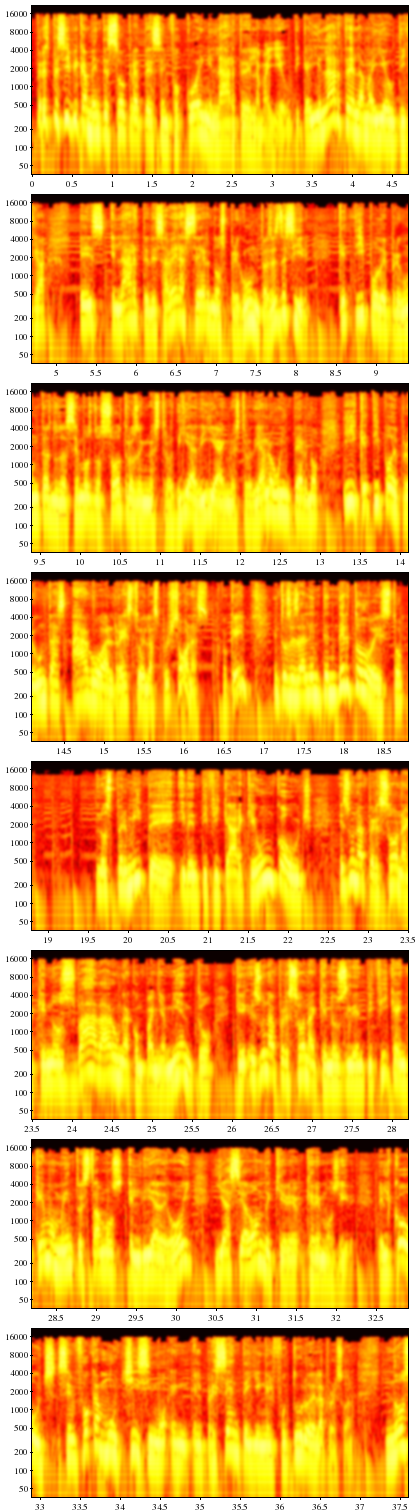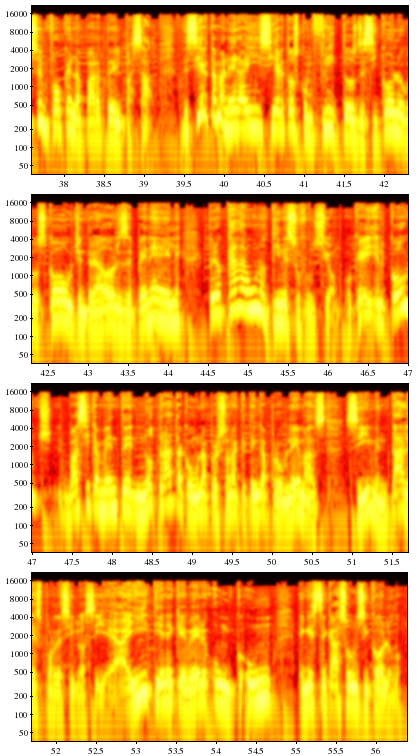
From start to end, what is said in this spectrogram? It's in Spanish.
Pero específicamente Sócrates se enfocó en el arte de la mayéutica y el arte de la mayéutica es el arte de saber hacernos preguntas, es decir, qué tipo de preguntas nos hacemos nosotros en nuestro día a día, en nuestro diálogo interno y qué tipo de preguntas hago al resto de las personas, ¿ok? Entonces al entender todo esto, nos permite identificar que un coach es una persona que nos va a dar un acompañamiento, que es una persona que nos identifica en qué momento estamos el día de hoy y hacia dónde queremos ir. El coach se enfoca muchísimo en el presente y en el futuro de la persona. No se enfoca en la parte del pasado. De cierta manera hay ciertos conflictos de psicólogos, coach, entrenadores de PNL, pero cada uno tiene su función, ¿ok? El coach básicamente no trata con una persona que tenga problemas, ¿sí? Mentales, por decirlo así Ahí tiene que ver un, un, en este caso, un psicólogo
